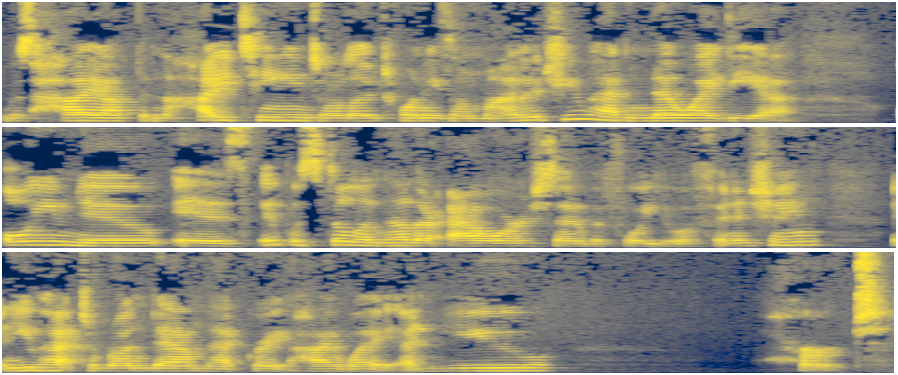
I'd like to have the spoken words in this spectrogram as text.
It was high up in the high teens or low 20s on mileage. You had no idea. All you knew is it was still another hour or so before you were finishing, and you had to run down that great highway, and you hurt.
